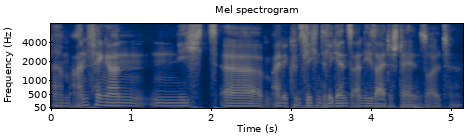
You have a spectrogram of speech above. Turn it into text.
ähm, Anfängern nicht äh, eine künstliche Intelligenz an die Seite stellen sollte.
